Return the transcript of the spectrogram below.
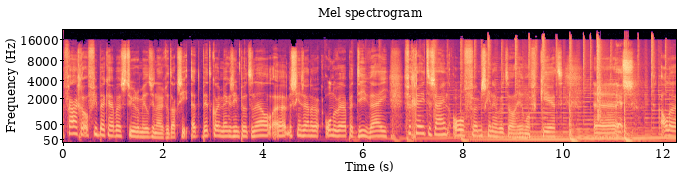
vragen of feedback hebben, stuur een mailtje naar redactie.bitcoinmagazine.nl. misschien zijn er onderwerpen die wij vergeten zijn, of misschien hebben we het wel helemaal verkeerd. yes. Alle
